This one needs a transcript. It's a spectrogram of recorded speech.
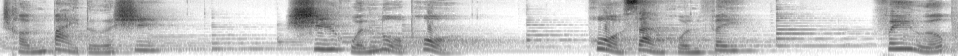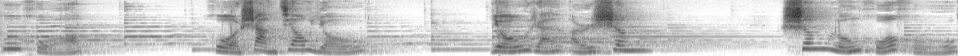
成败得失，失魂落魄，魄散魂飞，飞蛾扑火，火上浇油，油然而生，生龙活虎，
